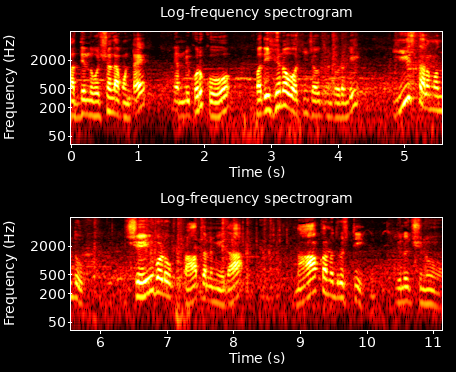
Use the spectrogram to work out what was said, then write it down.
పద్దెనిమిది వచ్చిన దాకా ఉంటాయి. నేను మీ కొరకు పదిహేనవ వచ్చిన చదువుతున్నాను చూడండి. ఈ స్థలమందు చేయబడు ప్రార్థన మీద నా కను దృష్టి నిలుచును.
